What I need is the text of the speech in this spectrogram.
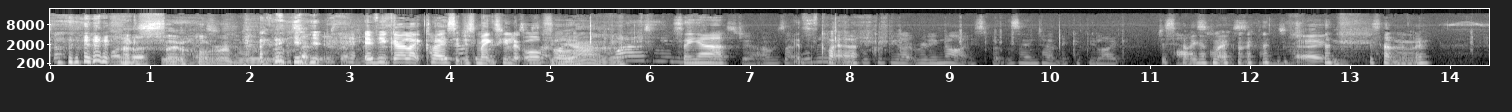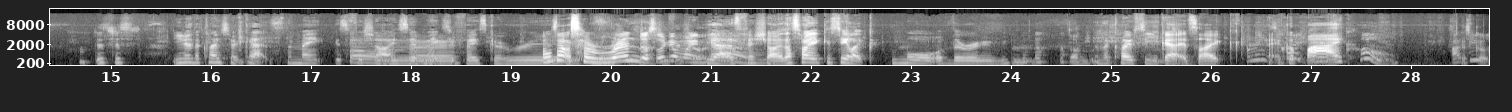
That's so horrible. if you go like close, it just makes you look awful. Yeah. I was in So, yeah, year, I was like, it's well, quite a- people could be like really nice, but at the same time, it could be like Just having a arseholes moment. just having a mm. moment. It's just. You know, the closer it gets, the make it's fisheye, oh, so it makes your face go really. Oh, that's horrendous! Look at my Yeah, it's fisheye. That's why you can see like more of the room. And the closer you get, it's like, I mean, it's "Hey, quite- goodbye. It's cool. I do cool. like-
